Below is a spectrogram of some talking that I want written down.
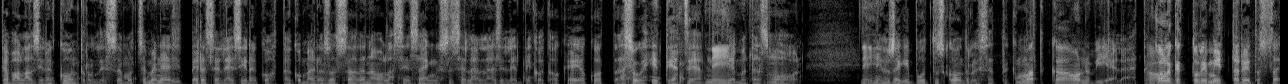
tavallaan siinä kontrollissa, mutta se menee sitten perseleen siinä kohtaa, kun mä en osaa saatana olla siinä sängyssä selällään silleen, että, niinku, että okei, joku ottaa suihin, tiedätkö, että niin. miten mä tässä mm. oon. Niin. niin kuin sekin puuttuisi kontrollissa, että matkaa on vielä. Että 30 tuli mittari tuossa,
